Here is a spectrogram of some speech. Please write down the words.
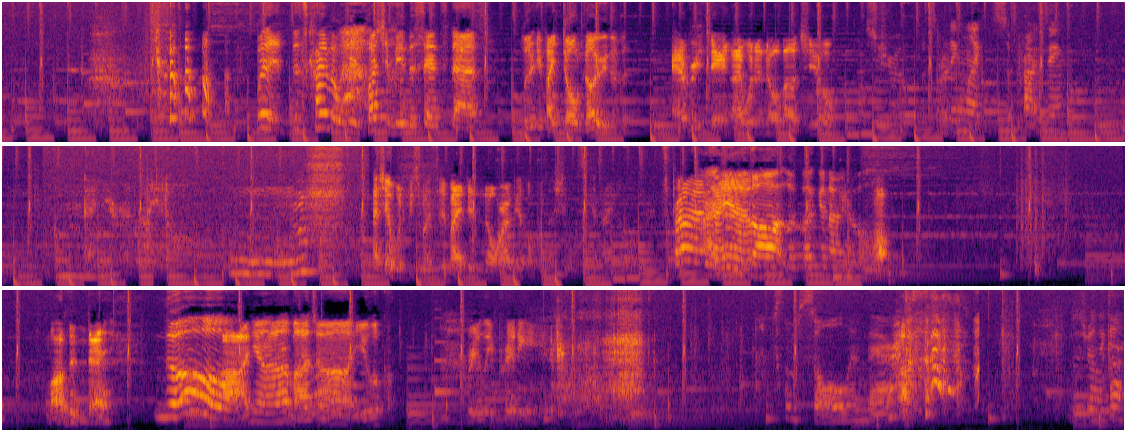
But it's kind of a weird question in the sense that if I don't know you, then everything I wouldn't know about you. That's true. But something like surprising. Actually, I wouldn't be surprised if I didn't know her. I'd be like, oh my gosh, she looks like an idol. Surprise! I, I do am. not look like an idol. 어. 맞는데? No! 아니야, 맞아. You look really pretty. Have some soul in there. This is really good.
